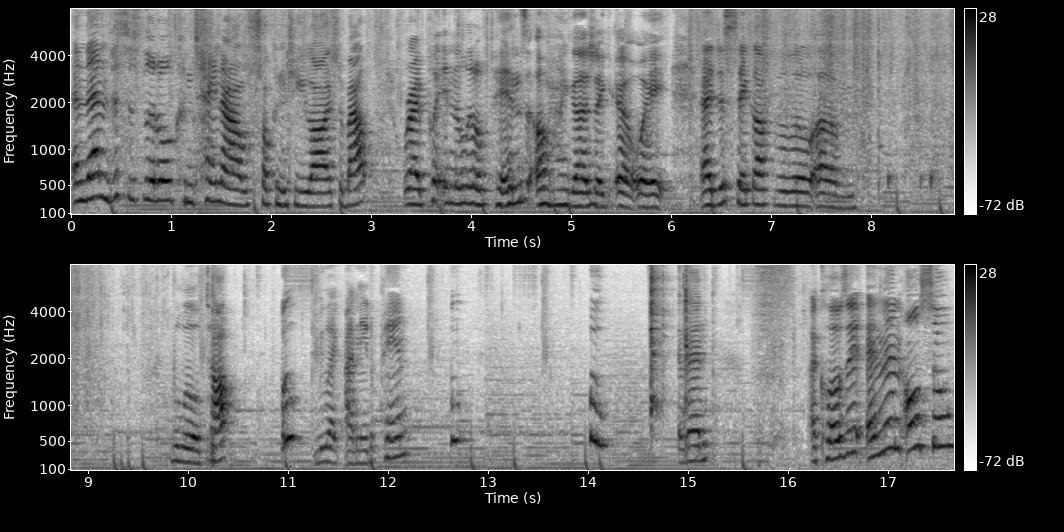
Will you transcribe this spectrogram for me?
and then this is little container I was talking to you guys about where I put in the little pins. Oh my gosh, I can't wait. And I just take off the little um the little top. Boop. Be like, I need a pin. Boop. Boop. And then I close it and then also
